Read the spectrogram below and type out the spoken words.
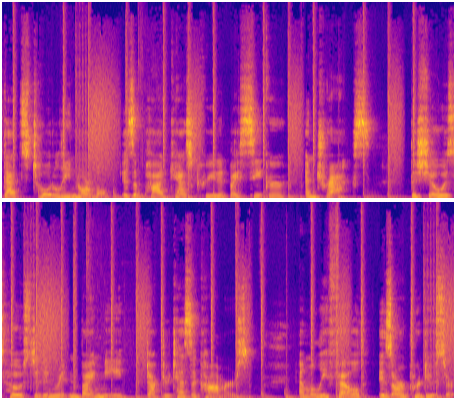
That's Totally Normal is a podcast created by Seeker and Tracks. The show is hosted and written by me, Dr. Tessa Commers. Emily Feld is our producer.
